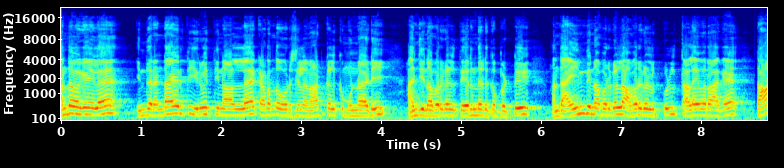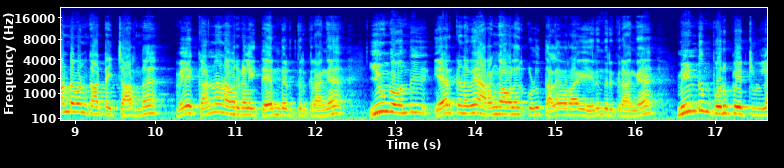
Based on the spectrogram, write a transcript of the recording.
அந்த வகையில் இந்த ரெண்டாயிரத்தி இருபத்தி நாலில் கடந்த ஒரு சில நாட்களுக்கு முன்னாடி அஞ்சு நபர்கள் தேர்ந்தெடுக்கப்பட்டு அந்த ஐந்து நபர்கள் அவர்களுக்குள் தலைவராக தாண்டவன் காட்டை சார்ந்த வே. கண்ணன் அவர்களை தேர்ந்தெடுத்திருக்கிறாங்க. இவங்க வந்து ஏற்கனவே அறங்காவலர் குழு தலைவராக இருந்திருக்கிறாங்க. மீண்டும் பொறுப்பேற்றுள்ள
